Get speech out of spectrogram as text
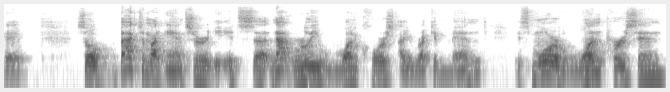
Okay. So back to my answer, it's uh, not really one course I recommend. It's more of one person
